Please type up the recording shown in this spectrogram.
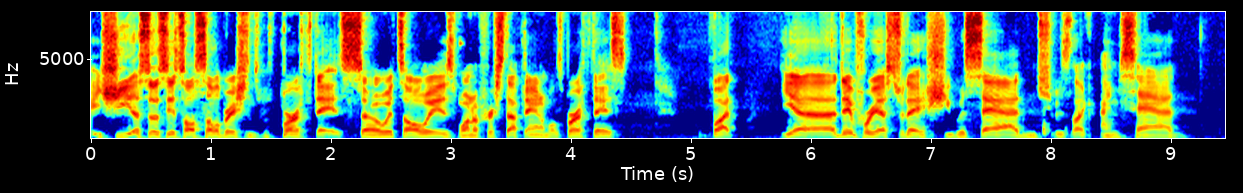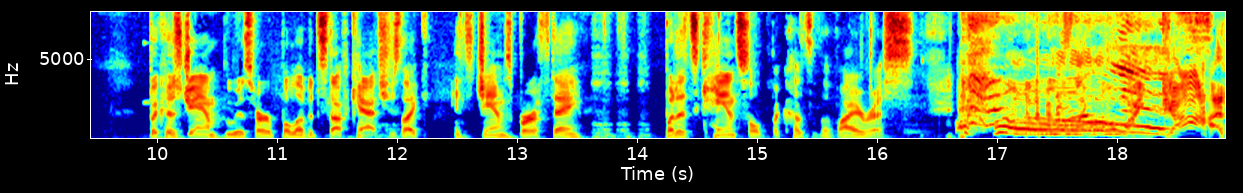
she associates all celebrations with birthdays. So it's always one of her stuffed animals' birthdays. But yeah, day before yesterday, she was sad and she was like, I'm sad. Because Jam, who is her beloved stuffed cat, she's like, it's Jam's birthday, but it's canceled because of the virus. I was like, oh my oh, god!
